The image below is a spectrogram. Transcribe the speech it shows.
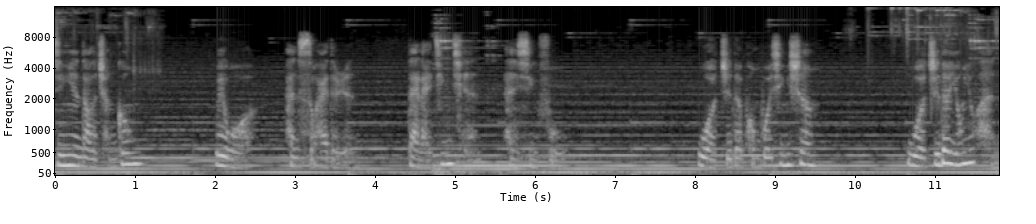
经验到的成功，为我和所爱的人带来金钱和幸福。我值得蓬勃兴盛，我值得拥有很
